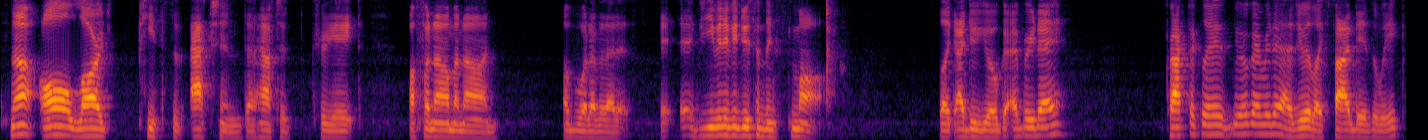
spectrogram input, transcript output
It's not all large pieces of action that have to create a phenomenon of whatever that is. If, even if you do something small, like I do yoga every day. Practically yoga every day. I do it like five days a week.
